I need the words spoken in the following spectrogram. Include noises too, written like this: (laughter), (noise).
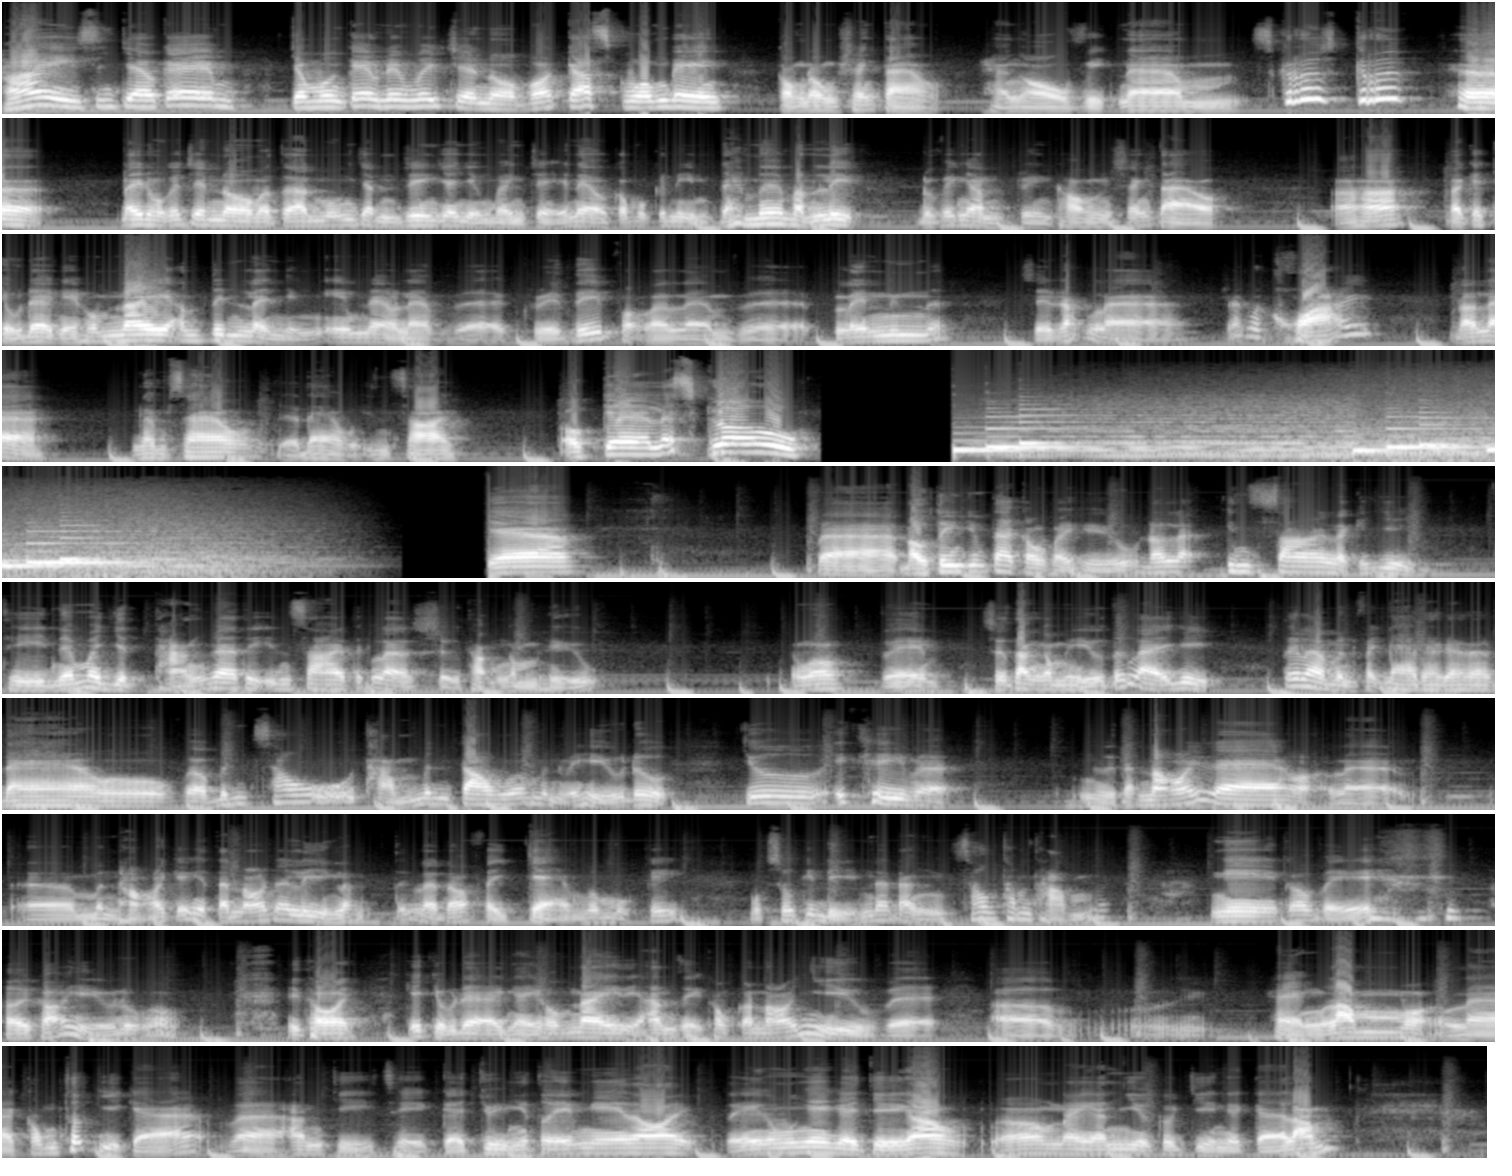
Hi, xin chào các em. Chào mừng các em đến với channel podcast của bóng đen, cộng đồng sáng tạo hàng ngầu Việt Nam. (laughs) Đây là một cái channel mà tụi anh muốn dành riêng cho những bạn trẻ nào có một cái niềm đam mê mạnh liệt đối với ngành truyền thông sáng tạo. À ha. Và cái chủ đề ngày hôm nay anh tin là những em nào làm về creative hoặc là làm về planning á, sẽ rất là rất là khoái. Đó là làm sao để đào insight. Ok, let's go. Yeah. Và đầu tiên chúng ta cần phải hiểu đó là insight là cái gì. Thì nếu mà dịch thẳng ra thì insight tức là sự thật ngầm hiểu. Đúng không? Tụi em, sự thật ngầm hiểu tức là cái gì? Tức là mình phải đào đào đào đào, đào vào bên sâu thẳm bên trong đó mình mới hiểu được. Chứ ít khi mà người ta nói ra hoặc là uh, mình hỏi cái người ta nói ra liền lắm tức là nó phải chạm vào một cái một số cái điểm nó đằng sâu thâm thẳm nghe có vẻ (laughs) hơi khó hiểu đúng không? Thì thôi cái chủ đề ngày hôm nay thì anh sẽ không có nói nhiều về uh, hàng lâm hoặc là công thức gì cả. Và anh chỉ sẽ kể chuyện cho tụi em nghe thôi. Tụi em có muốn nghe kể chuyện không? Đó, hôm nay anh nhiều câu chuyện để kể lắm.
